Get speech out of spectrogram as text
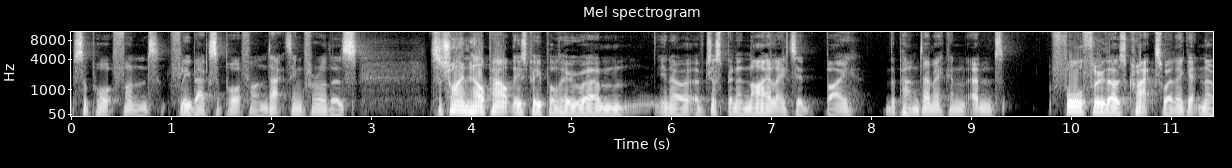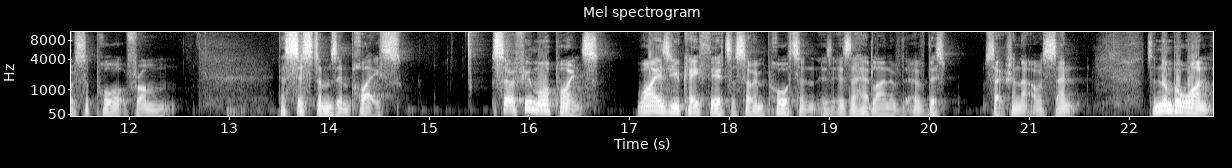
support fund, Fleabag support fund, acting for others, to try and help out these people who, um, you know, have just been annihilated by the pandemic and, and fall through those cracks where they get no support from the systems in place. So, a few more points. Why is UK theatre so important? Is, is the headline of, of this section that I was sent. So, number one,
